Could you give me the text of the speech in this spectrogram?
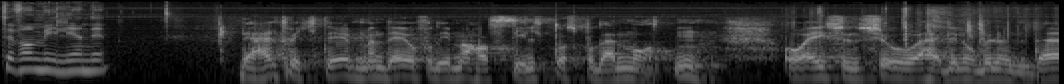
til familien din. Det er helt riktig, men det er jo fordi vi har stilt oss på den måten. Og jeg syns jo Heidi Nordby Lunde,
